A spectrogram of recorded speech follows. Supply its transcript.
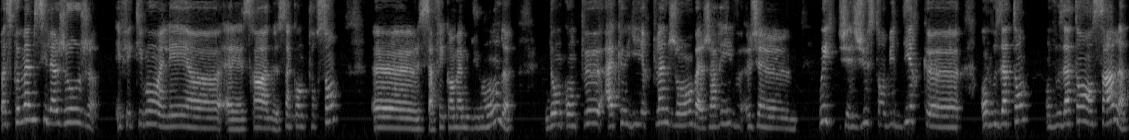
parce que même si la jauge, effectivement, elle, est, euh, elle sera de 50%, euh, ça fait quand même du monde. Donc, on peut accueillir plein de gens. Bah, J'arrive, oui, j'ai juste envie de dire que on vous attend, on vous attend en salle.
